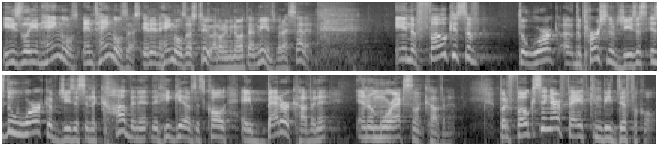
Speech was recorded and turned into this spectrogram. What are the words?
easily entangles, entangles us. It entangles us too. I don't even know what that means, but I said it. And the focus of the work of the person of Jesus is the work of Jesus in the covenant that he gives. It's called a better covenant and a more excellent covenant. But focusing our faith can be difficult.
